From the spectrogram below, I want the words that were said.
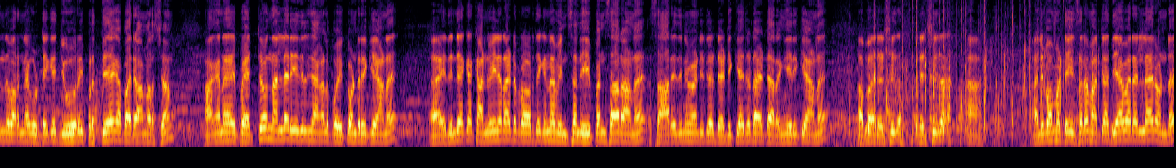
എന്ന് പറഞ്ഞ കുട്ടിക്ക് ജൂറി പ്രത്യേക പരാമർശം. അങ്ങനെ ഇപ്പോൾ ഏറ്റവും നല്ല രീതിയിൽ ഞങ്ങൾ പോയിക്കൊണ്ടിരിക്കുകയാണ്. ഇതിന്റെയൊക്കെ കൺവീനറായിട്ട് പ്രവർത്തിക്കുന്ന വിൻസെന്റ് ഹിപ്പൻ സാറാണ്. സാർ ഇതിന് വേണ്ടിയിട്ട് ഡെഡിക്കേറ്റഡ് ആയിട്ട് ഇറങ്ങിയിരിക്കുകയാണ്. അപ്പോൾ രക്ഷിത രക്ഷിത ആ അനുപമ ടീച്ചർ മറ്റ് അധ്യാപകരെല്ലാവരും ഉണ്ട്.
